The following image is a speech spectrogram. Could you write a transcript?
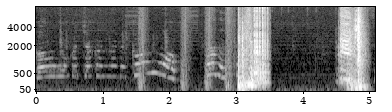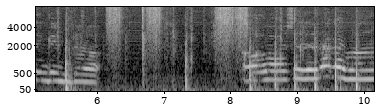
Go walk a jack another go up. Another Singing the Oh shit I never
